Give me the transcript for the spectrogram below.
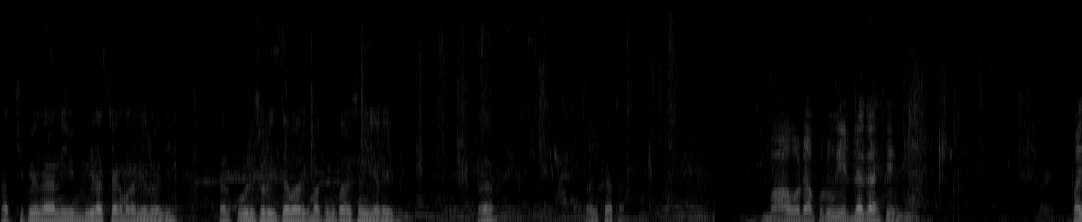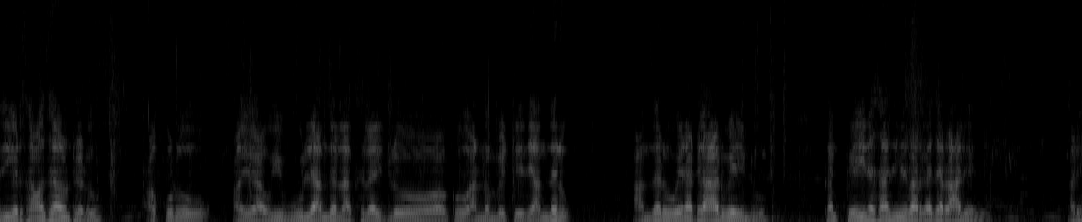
చచ్చిపోయిందని మీరు వచ్చాక మాకు తెలియదు కానీ పోలీసులు ఇంతవరకు మాకు ఇన్ఫర్మేషన్ ఇవ్వలేదు అది కథ. మావాడు అప్పుడు ఎడ్ల కాసేది. పదిహేడు సంవత్సరాలు ఉంటాడు. అప్పుడు ఈ ఊళ్ళో అందరు నక్సలైట్లకు అన్నం పెట్టేది అందరూ. అందరూ పోయినట్టు ఆడిపోయిండు కానీ పోయిన సంధి వరకు అయితే రాలేదు. అది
